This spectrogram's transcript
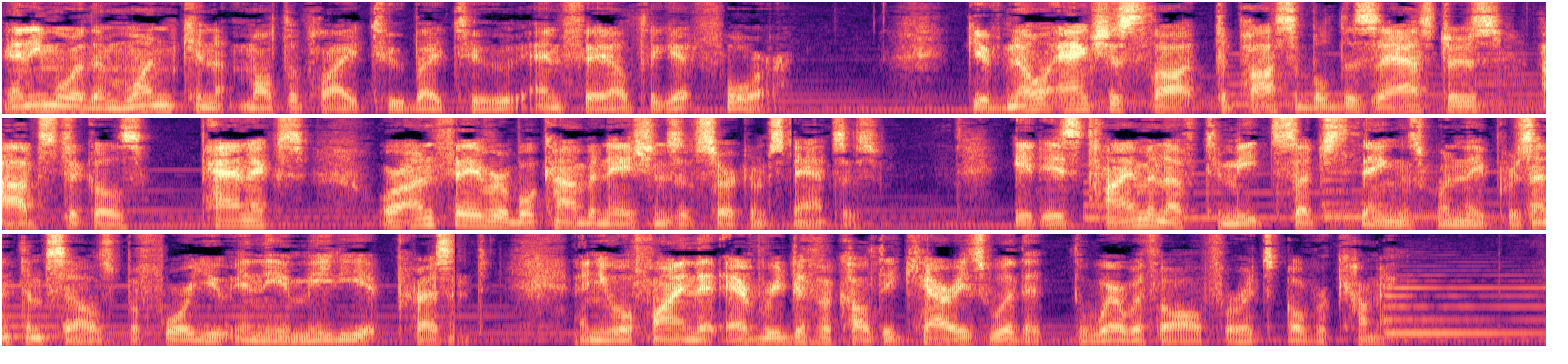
any more than one can multiply two by two and fail to get four. Give no anxious thought to possible disasters, obstacles, panics, or unfavorable combinations of circumstances. It is time enough to meet such things when they present themselves before you in the immediate present, and you will find that every difficulty carries with it the wherewithal for its overcoming.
